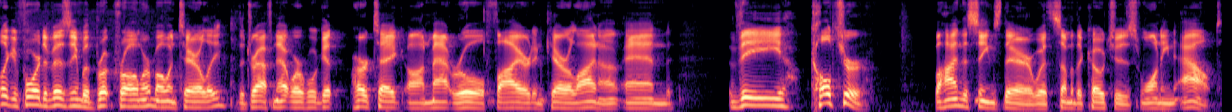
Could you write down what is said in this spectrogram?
Looking forward to visiting with Brooke Cromer momentarily. The Draft Network will get her take on Matt Rhule fired in Carolina. And the culture behind the scenes there with some of the coaches wanting out.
